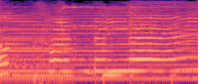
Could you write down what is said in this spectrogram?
अखंड लय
